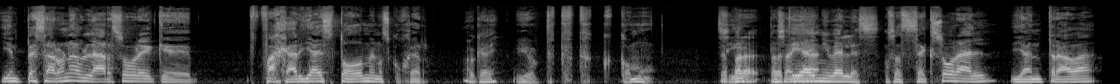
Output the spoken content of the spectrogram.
Y empezaron a hablar sobre que fajar ya es todo menos coger. Ok. Y yo, "C- c- c- ¿cómo? O sea, Sí, para para o sea, ti ya- hay niveles. O sea, sexo oral ya entraba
